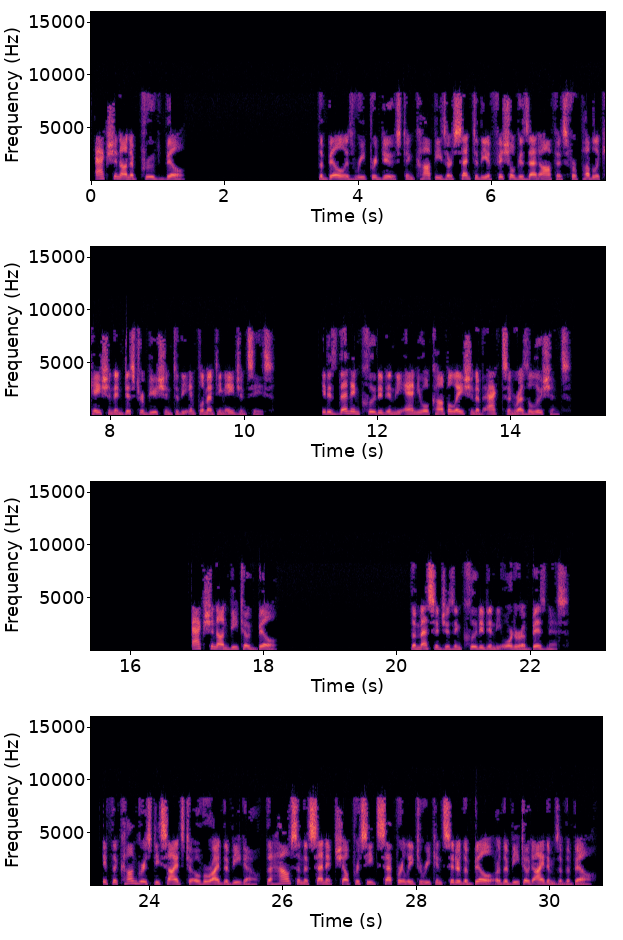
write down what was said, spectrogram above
Action on approved bill the bill is reproduced and copies are sent to the official Gazette office for publication and distribution to the implementing agencies. It is then included in the annual compilation of acts and resolutions. Action on vetoed bill The message is included in the order of business. If the Congress decides to override the veto, the House and the Senate shall proceed separately to reconsider the bill or the vetoed items of the bill.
